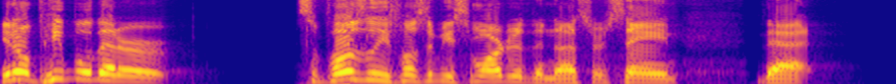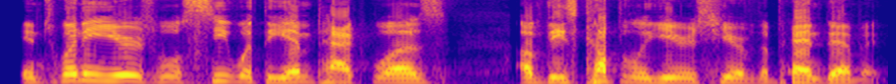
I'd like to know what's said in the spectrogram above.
You know, people that are supposedly supposed to be smarter than us are saying that in 20 years we'll see what the impact was of these couple of years here of the pandemic.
